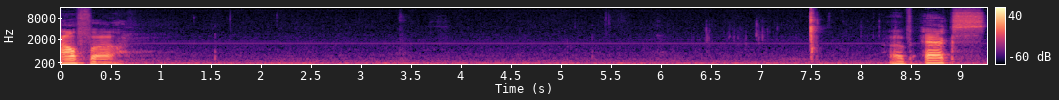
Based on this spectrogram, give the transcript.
alpha of x,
